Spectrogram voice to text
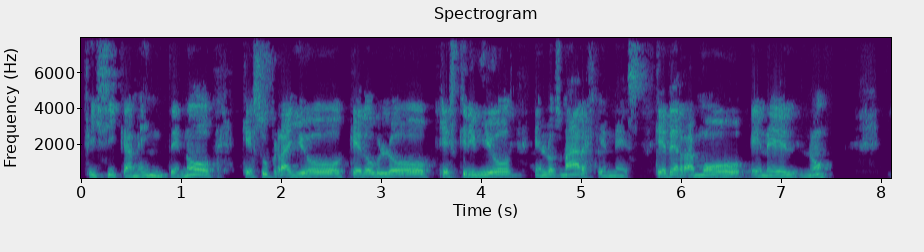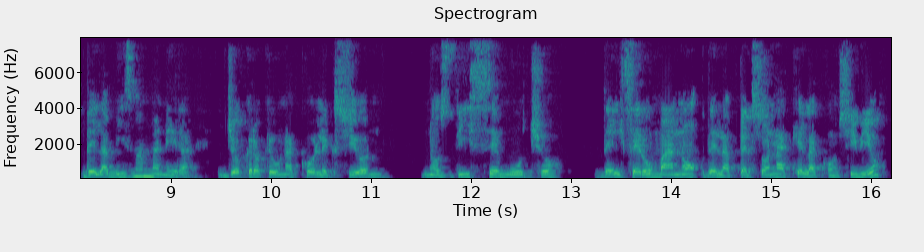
físicamente, ¿no? Qué subrayó, qué dobló, qué escribió en los márgenes, qué derramó en él, ¿no? De la misma manera, yo creo que una colección nos dice mucho del ser humano, de la persona que la concibió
